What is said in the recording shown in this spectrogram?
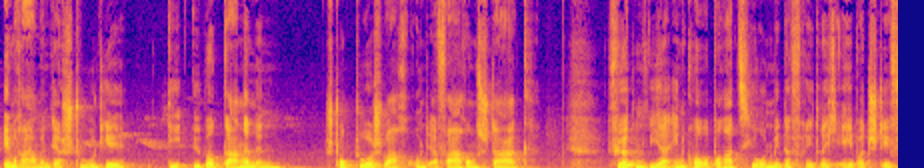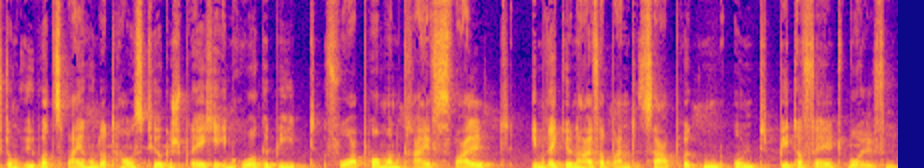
Im Rahmen der Studie Die Übergangenen, strukturschwach und erfahrungsstark, führten wir in Kooperation mit der Friedrich-Ebert-Stiftung über 200 Haustürgespräche im Ruhrgebiet, Vorpommern-Greifswald, im Regionalverband Saarbrücken und Bitterfeld-Wolfen.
